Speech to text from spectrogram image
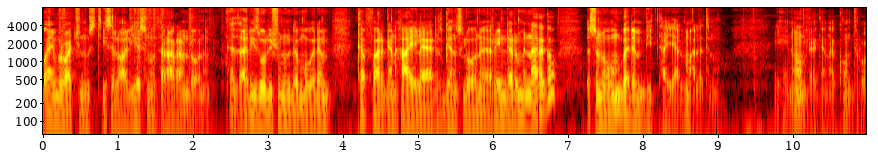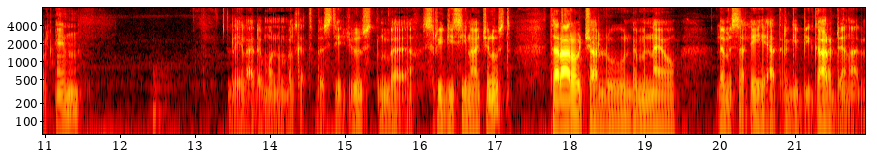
በአይምሯችን ውስጥ ይስለዋል የ snow ተራራ እንደሆነ። ከዛ resolution ኡን ደግሞ በደንብ ከፍ አድርገን high ላይ አድርገን ስለሆነ render የምናደርገው snow ውም በደንብ ይታያል ማለት ነው። ይሄ ነው። እንደገና control N ሌላ ደግሞ እንመልከት። በ stage ውስጥ በ 3D scene ኣችን ውስጥ ተራራዎች አሉ እንደምናየው። ለምሳሌ ይሄ አጥር ግቢ garden አለ።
